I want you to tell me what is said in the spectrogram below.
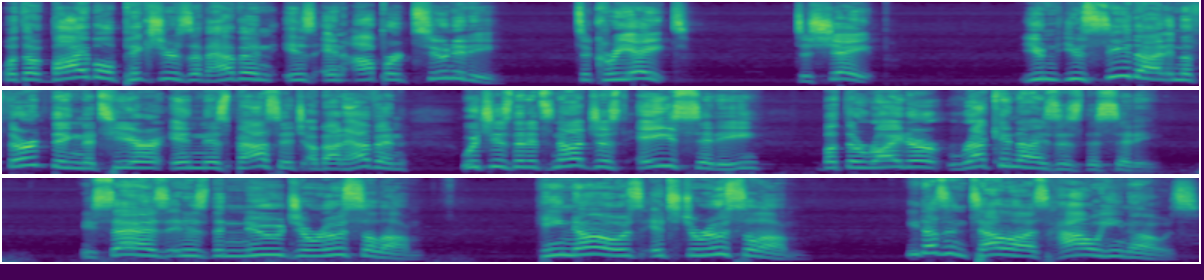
What the Bible pictures of heaven is an opportunity to create, to shape. You, you see that in the third thing that's here in this passage about heaven, which is that it's not just a city, but the writer recognizes the city. He says it is the new Jerusalem. He knows it's Jerusalem. He doesn't tell us how he knows.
